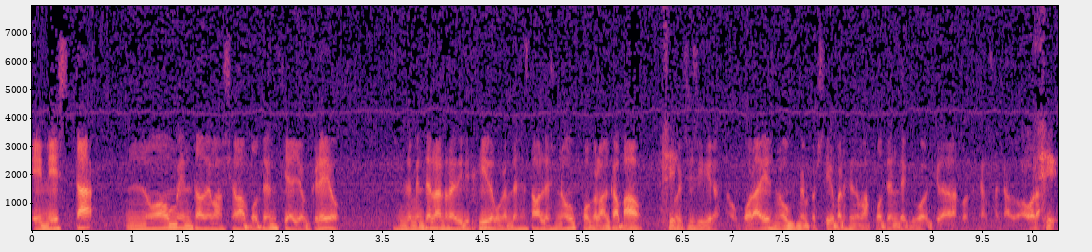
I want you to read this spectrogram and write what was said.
en esta no ha aumentado demasiado la potencia, yo creo. Simplemente la han redirigido, porque antes estaba el Snow porque lo han capado. Sí. Porque si siguiera Snow por ahí, Snow me sigue pareciendo más potente que cualquiera de las cosas que han sacado ahora. Sí.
